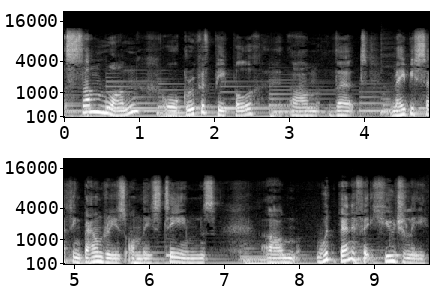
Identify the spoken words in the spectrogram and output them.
someone or group of people um, that may be setting boundaries on these teams um, would benefit hugely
